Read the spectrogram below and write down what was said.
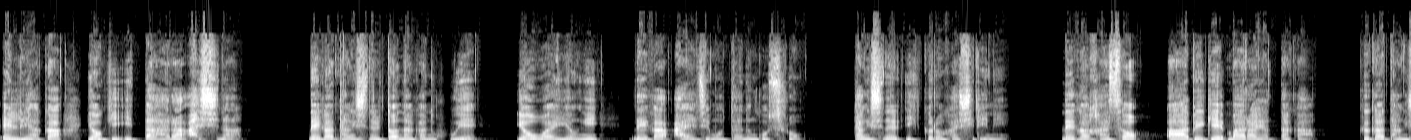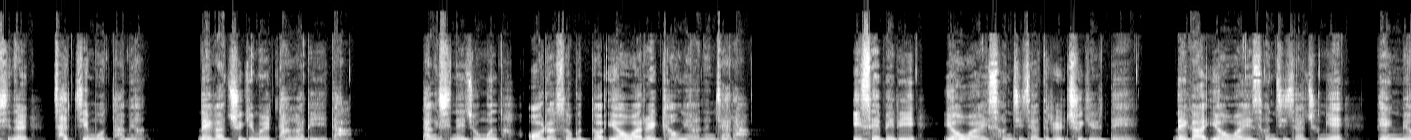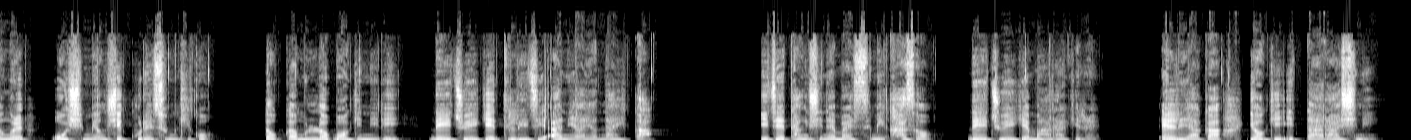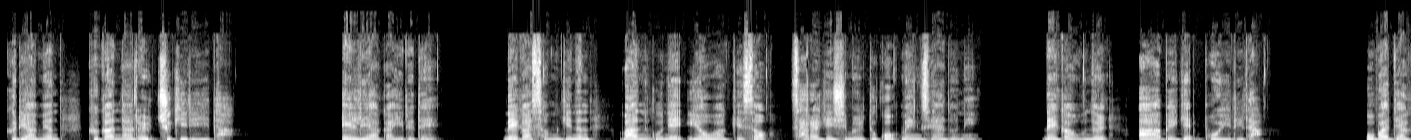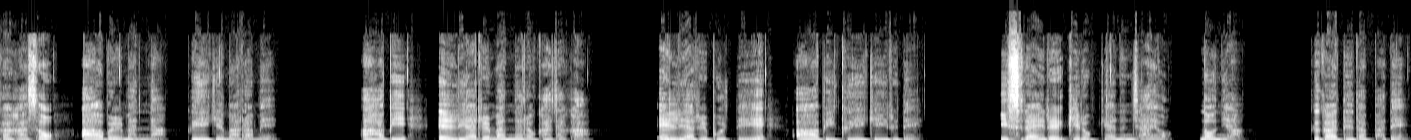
엘리야가 여기 있다 하라 하시나 내가 당신을 떠나간 후에 여호와의 영이 내가 알지 못하는 곳으로 당신을 이끌어 가시리니 내가 가서 아합에게 말하였다가 그가 당신을 찾지 못하면 내가 죽임을 당하리이다. 당신의 종은 어려서부터 여호와를 경외하는 자라. 이세벨이 여호와의 선지자들을 죽일 때에 내가 여호와의 선지자 중에 100명을 50명씩 굴에 숨기고 떡과 물로 먹인 일이 내 주에게 들리지 아니하였나이까. 이제 당신의 말씀이 가서 내 주에게 말하기를 엘리야가 여기 있다 하라 하시니 그리하면 그가 나를 죽이리이다. 엘리야가 이르되 내가 섬기는 만군의 여호와께서 살아계심을 두고 맹세하노니 내가 오늘 아합에게 보이리라. 오바댜가 가서 아합을 만나 그에게 말하매 아합이 엘리야를 만나러 가다가 엘리야를 볼 때에 아합이 그에게 이르되 이스라엘을 괴롭게 하는 자여 너냐 그가 대답하되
